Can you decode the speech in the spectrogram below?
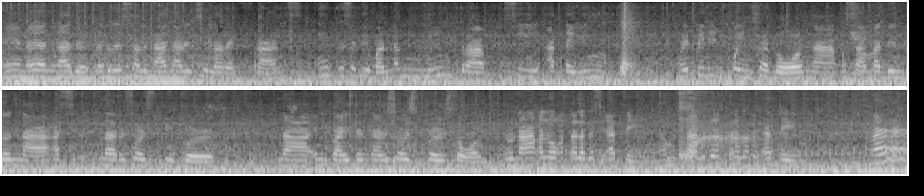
And ayan nga, nagresalita na rin sila Ref France. Kasi di ba, nag-name drop si Ateng. May pinpoint siya doon na kasama din doon na, as, na resource figure na invited na resource person. Pero nakakaloka talaga si Ateng. Ang masasabi ko talaga kay Ateng, ah,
